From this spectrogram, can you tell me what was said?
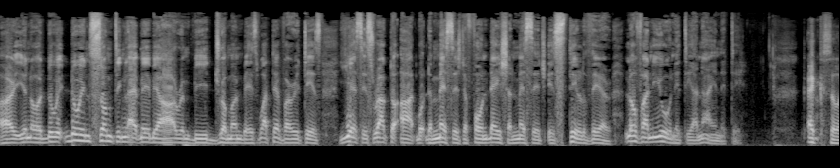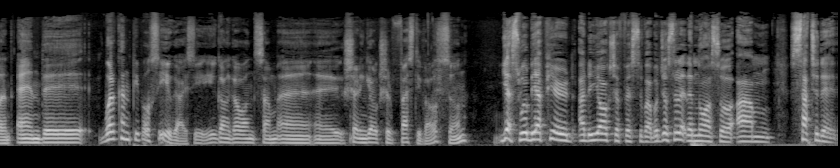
or, you know, do it, doing something like maybe R&B, drum and bass, whatever it is, yes, it's Rock to Art, but the message, the foundation message is still there. Love and unity and unity. Excellent. And uh, where can people see you guys? You, you're going to go on some uh, uh, Sharing Yorkshire festival soon. Yes, we'll be appeared at the Yorkshire Festival, but just to let them know also, um, Saturday,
